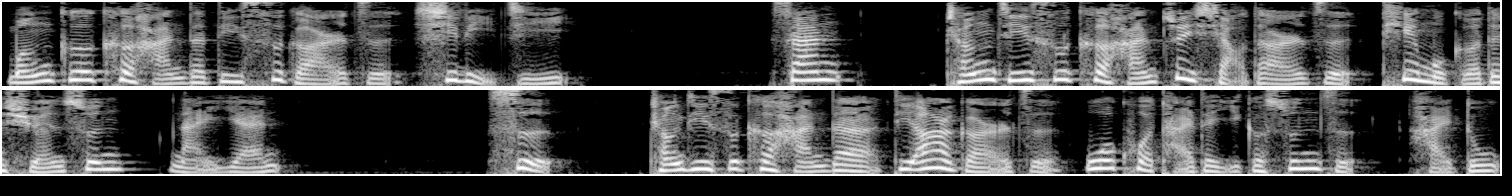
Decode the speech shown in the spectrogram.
蒙哥可汗的第四个儿子西里吉；三、成吉思可汗最小的儿子帖木格的玄孙乃延；四、成吉思可汗的第二个儿子窝阔台的一个孙子海都。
